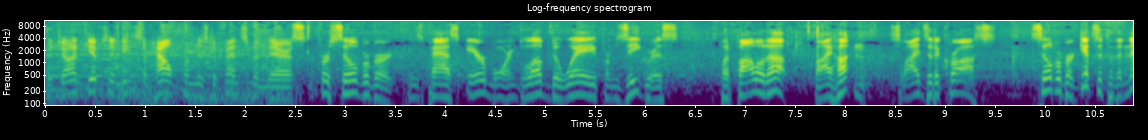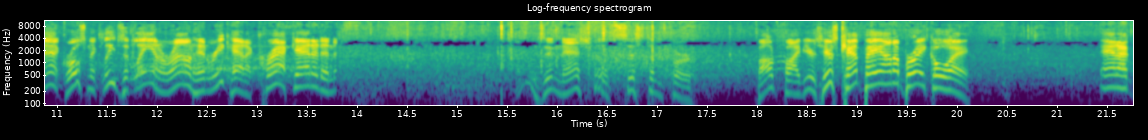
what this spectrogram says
But John Gibson needs some help from his defenseman there. For Silfverberg, his pass airborne, gloved away from Zegras, but followed up by Hutton. Slides it across. Silfverberg gets it to the net. Grosenick leaves it laying around. Henrique had a crack at it and was in Nashville's system for about five years. Here's Kempe on a breakaway. And a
